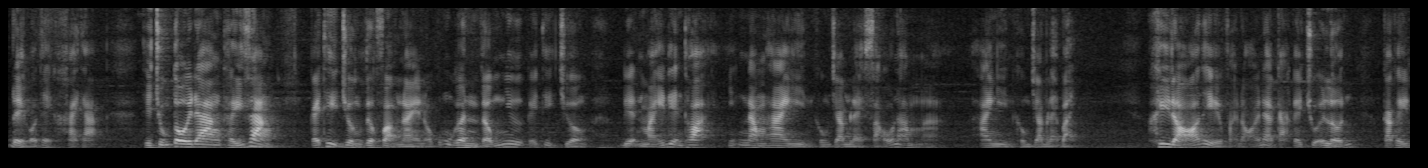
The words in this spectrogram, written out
để có thể khai thác. Thì chúng tôi đang thấy rằng cái thị trường dược phẩm này nó cũng gần giống như cái thị trường điện máy điện thoại những năm 2006 năm 2007 khi đó thì phải nói là các cái chuỗi lớn các cái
